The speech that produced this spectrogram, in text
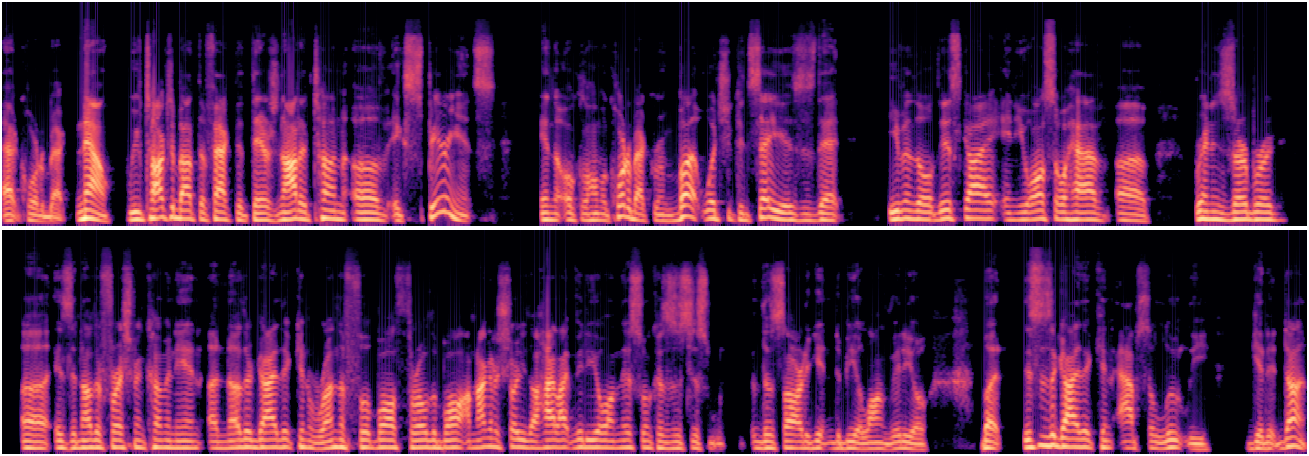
at quarterback. Now, we've talked about the fact that there's not a ton of experience in the Oklahoma quarterback room, but what you can say is is that even though this guy and you also have uh Brendan Zurbrugg uh, is another freshman coming in, another guy that can run the football, throw the ball. I'm not going to show you the highlight video on this one because it's just this is already getting to be a long video, but this is a guy that can absolutely get it done.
